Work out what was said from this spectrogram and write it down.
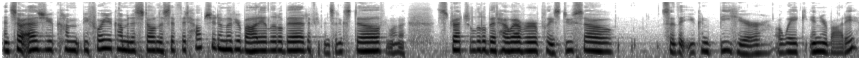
And so, as you come, before you come into stillness, if it helps you to move your body a little bit, if you've been sitting still, if you want to stretch a little bit, however, please do so so that you can be here, awake in your body.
